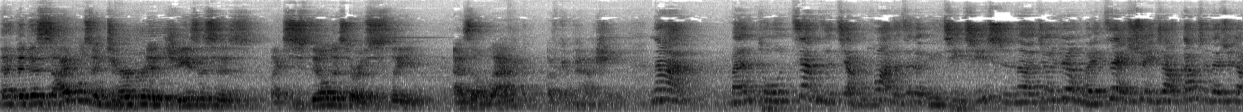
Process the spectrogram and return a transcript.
That the disciples interpreted Jesus' like stillness or asleep as a lack of compassion.？” 那 门徒这样子讲话的这个语气，其实呢，就认为在睡觉，当时在睡觉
